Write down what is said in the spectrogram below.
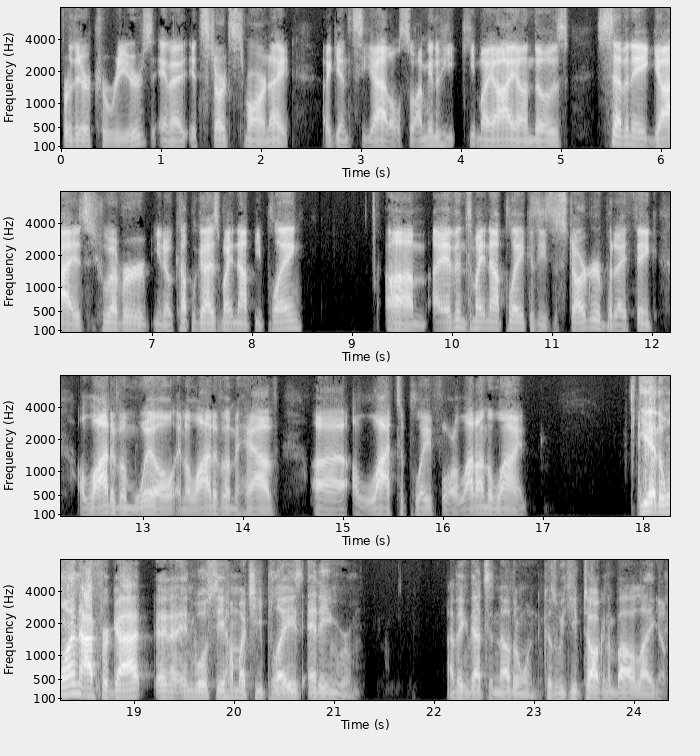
for their careers, and I, it starts tomorrow night against Seattle. So I'm going to keep my eye on those seven, eight guys. Whoever, you know, a couple guys might not be playing. Um, Evans might not play because he's a starter, but I think a lot of them will, and a lot of them have uh, a lot to play for, a lot on the line. Yeah, the one I forgot, and, and we'll see how much he plays, Ed Ingram. I think that's another one because we keep talking about like yep.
